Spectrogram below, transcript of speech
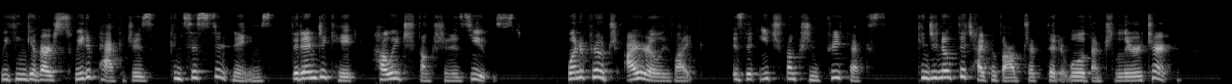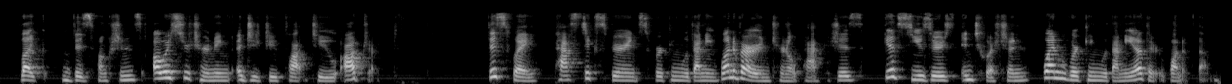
we can give our suite of packages consistent names that indicate how each function is used. One approach I really like is that each function prefix can denote the type of object that it will eventually return, like viz functions always returning a ggplot2 object. This way, past experience working with any one of our internal packages gives users intuition when working with any other one of them.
